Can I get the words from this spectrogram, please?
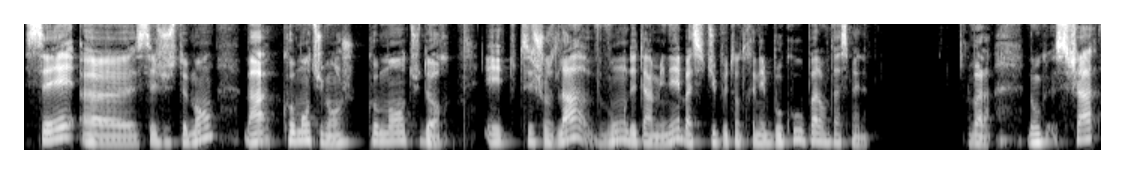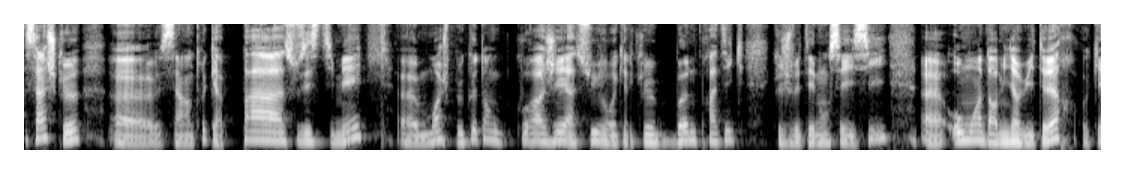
C'est euh, justement bah, comment tu manges, comment tu dors. Et toutes ces choses-là vont déterminer bah, si tu peux t'entraîner beaucoup ou pas dans ta semaine. Voilà, donc sache que euh, c'est un truc à pas sous-estimer. Euh, moi, je peux que t'encourager à suivre quelques bonnes pratiques que je vais t'énoncer ici. Euh, au moins dormir 8 heures, ok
